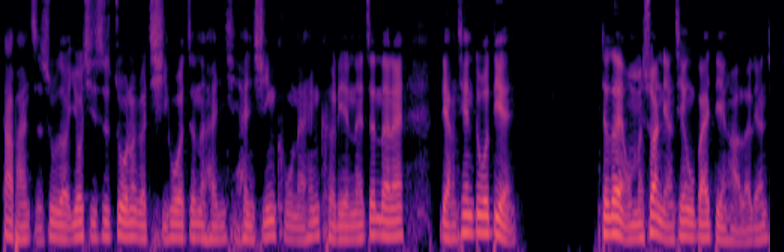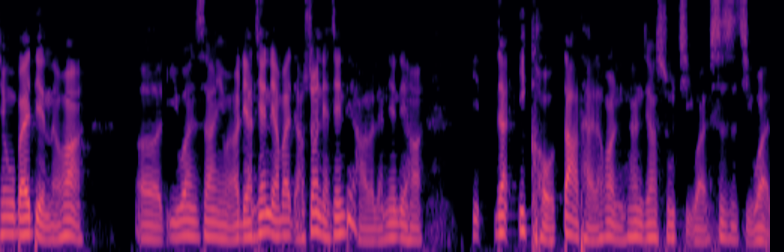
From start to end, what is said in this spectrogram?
大盘指数的，尤其是做那个期货，真的很很辛苦呢，很可怜呢。真的呢，两千多点，对不对？我们算两千五百点好了。两千五百点的话，呃，一万三一万，两千两百点，算两千点好了，两千点哈。一那一口大台的话，你看人家输几万，四十几万，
